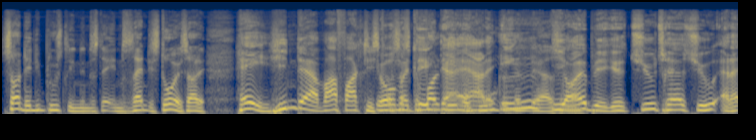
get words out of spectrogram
så er det lige pludselig en inter- interessant historie, så er det, hey, hende der var faktisk, Jo, og så men skal det, folk der er der ingen det er, i sådan. øjeblikket, 2023, er der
